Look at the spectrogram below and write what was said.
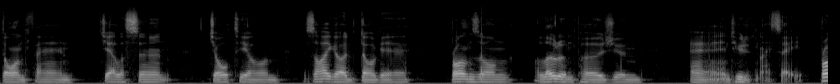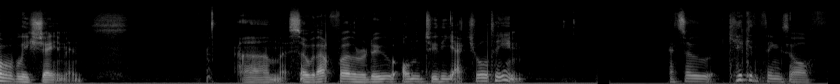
Donphan, Jellicent, Jolteon, Zygarde Dogair, Bronzong, Alolan Persian, and who didn't I say? Probably Shaymin. Um, so without further ado, on to the actual team. And so, kicking things off,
